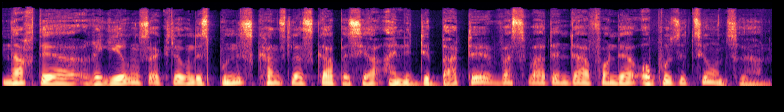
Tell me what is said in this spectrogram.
Nach der Regierungserklärung des Bundeskanzlers gab es ja eine Debatte. Was war denn da von der Opposition zu hören?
